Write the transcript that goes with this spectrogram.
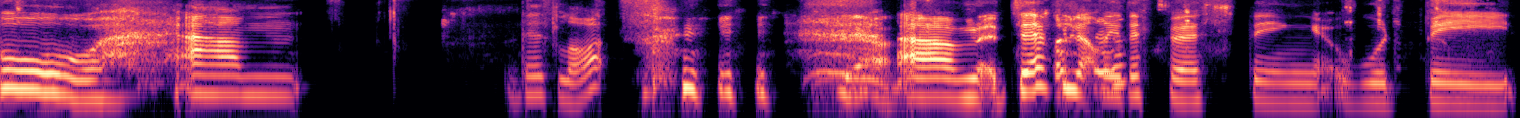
Ooh, um, there's lots. Yeah. Um, definitely the first thing would be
